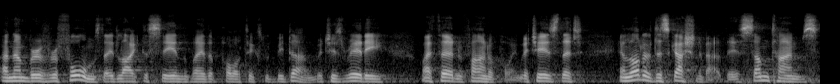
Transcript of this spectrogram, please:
a number of reforms they'd like to see in the way that politics would be done, which is really my third and final point, which is that in a lot of discussion about this, sometimes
